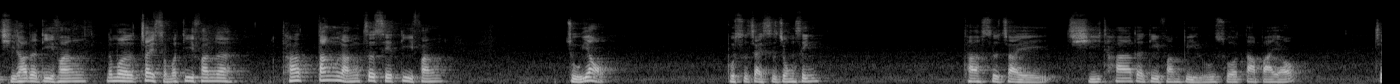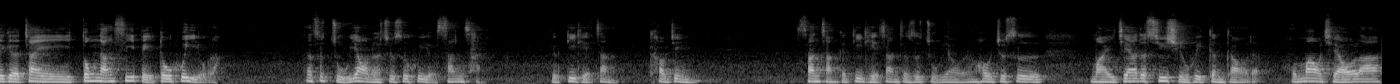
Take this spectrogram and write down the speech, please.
其他的地方。那么在什么地方呢？它当然这些地方主要不是在市中心，它是在其他的地方，比如说大巴窑，这个在东南西北都会有了。但是主要呢，就是会有商场，有地铁站，靠近商场跟地铁站这是主要。然后就是买家的需求会更高的，红帽桥啦、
